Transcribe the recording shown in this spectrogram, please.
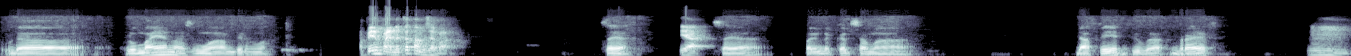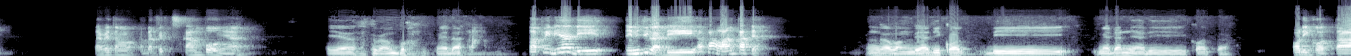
Udah lumayan lah semua, hampir semua. Tapi yang paling deket sama siapa? Saya, Ya, saya paling dekat sama David juga, Brave. hmm. Tapi sama David sekampung ya. Iya, satu kampung, Medan. Tapi dia di ini juga di apa Langkat ya? Enggak bang, dia di kot di Medannya di kota. Oh di kota,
